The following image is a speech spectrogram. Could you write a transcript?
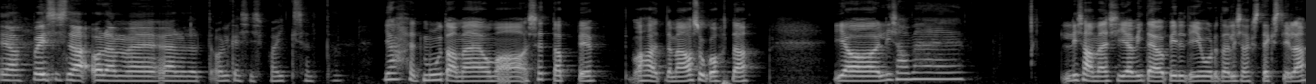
jah, või siis ä- oleme öelnud, et olge siis vaikselt. jah, et muudame oma setup'i, vahetame asukohta ja lisame, lisame siia videopildi juurde lisaks tekstile.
